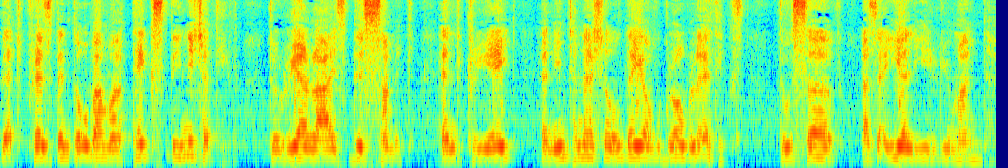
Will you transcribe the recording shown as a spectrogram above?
that President Obama takes the initiative to realize this summit and create an International Day of Global Ethics to serve as a yearly reminder.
